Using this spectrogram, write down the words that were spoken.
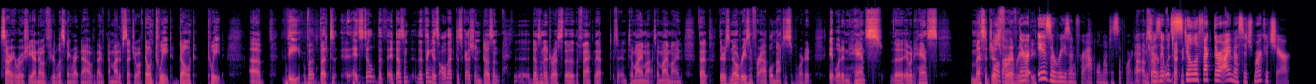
sorry, Hiroshi. I know if you're listening right now, I, I might have set you off. Don't tweet. Don't tweet uh the but but it's still the it doesn't the thing is all that discussion doesn't uh, doesn't address the the fact that to my to my mind that there's no reason for apple not to support it it would enhance the it would enhance messages Hold for on. everybody There is a reason for Apple not to support it Uh, because sorry, it would technic- still affect their iMessage market share.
